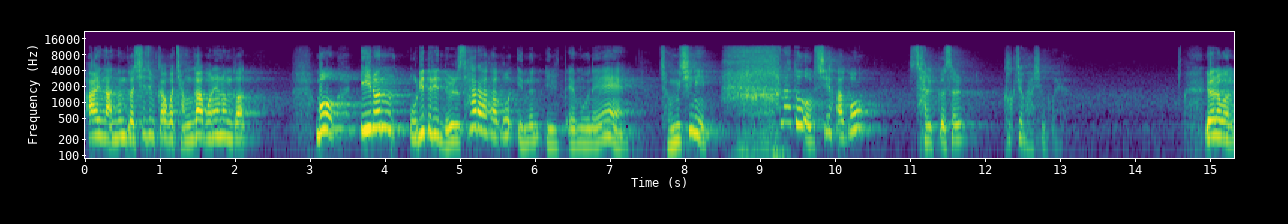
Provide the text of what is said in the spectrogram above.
아이 낳는 것, 시집 가고 장가 보내는 것 뭐 이런 우리들이 늘 살아가고 있는 일 때문에 정신이 하나도 없이 하고 살 것을 걱정하신 거예요 여러분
